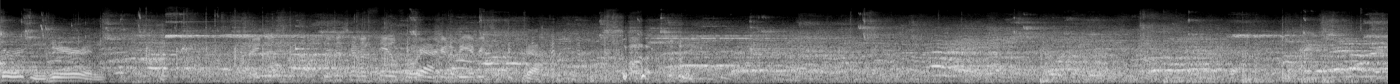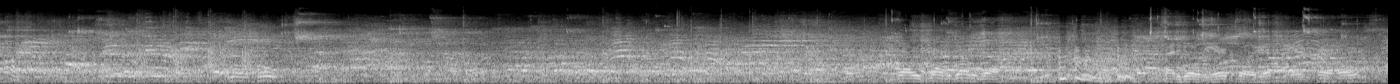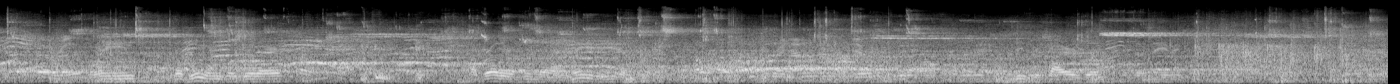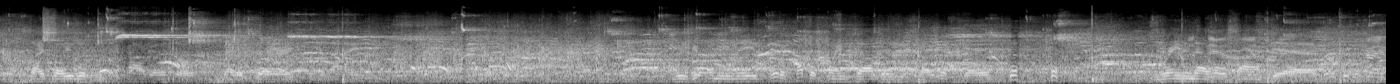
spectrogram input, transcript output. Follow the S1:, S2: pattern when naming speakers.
S1: dirt here
S2: we, I
S1: mean, they put a couple planes out there and just like, let's go. raining that whole time. Yeah.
